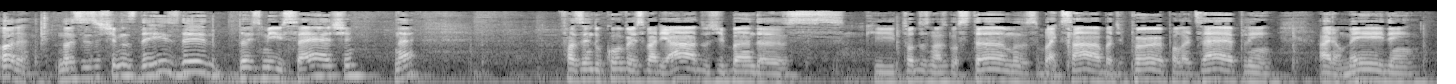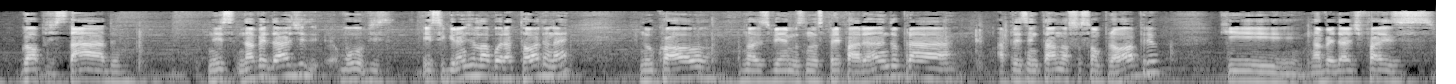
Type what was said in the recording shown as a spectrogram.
Olha, nós existimos desde 2007, né? Fazendo covers variados de bandas que todos nós gostamos, Black Sabbath, Purple, Led Zeppelin, Iron Maiden, Golpe de Estado. Nesse, na verdade, houve esse grande laboratório, né? No qual nós viemos nos preparando para apresentar nosso som próprio, que na verdade faz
